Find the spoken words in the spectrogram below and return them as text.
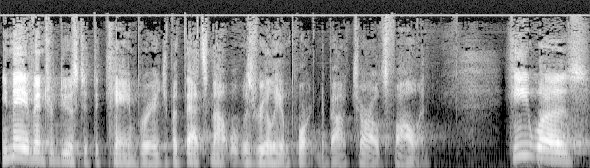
He may have introduced it to Cambridge, but that's not what was really important about Charles Follen. He was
